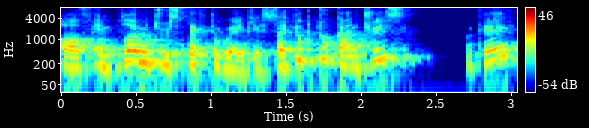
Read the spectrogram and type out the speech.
of employment respect to wages. So I took two countries, okay?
